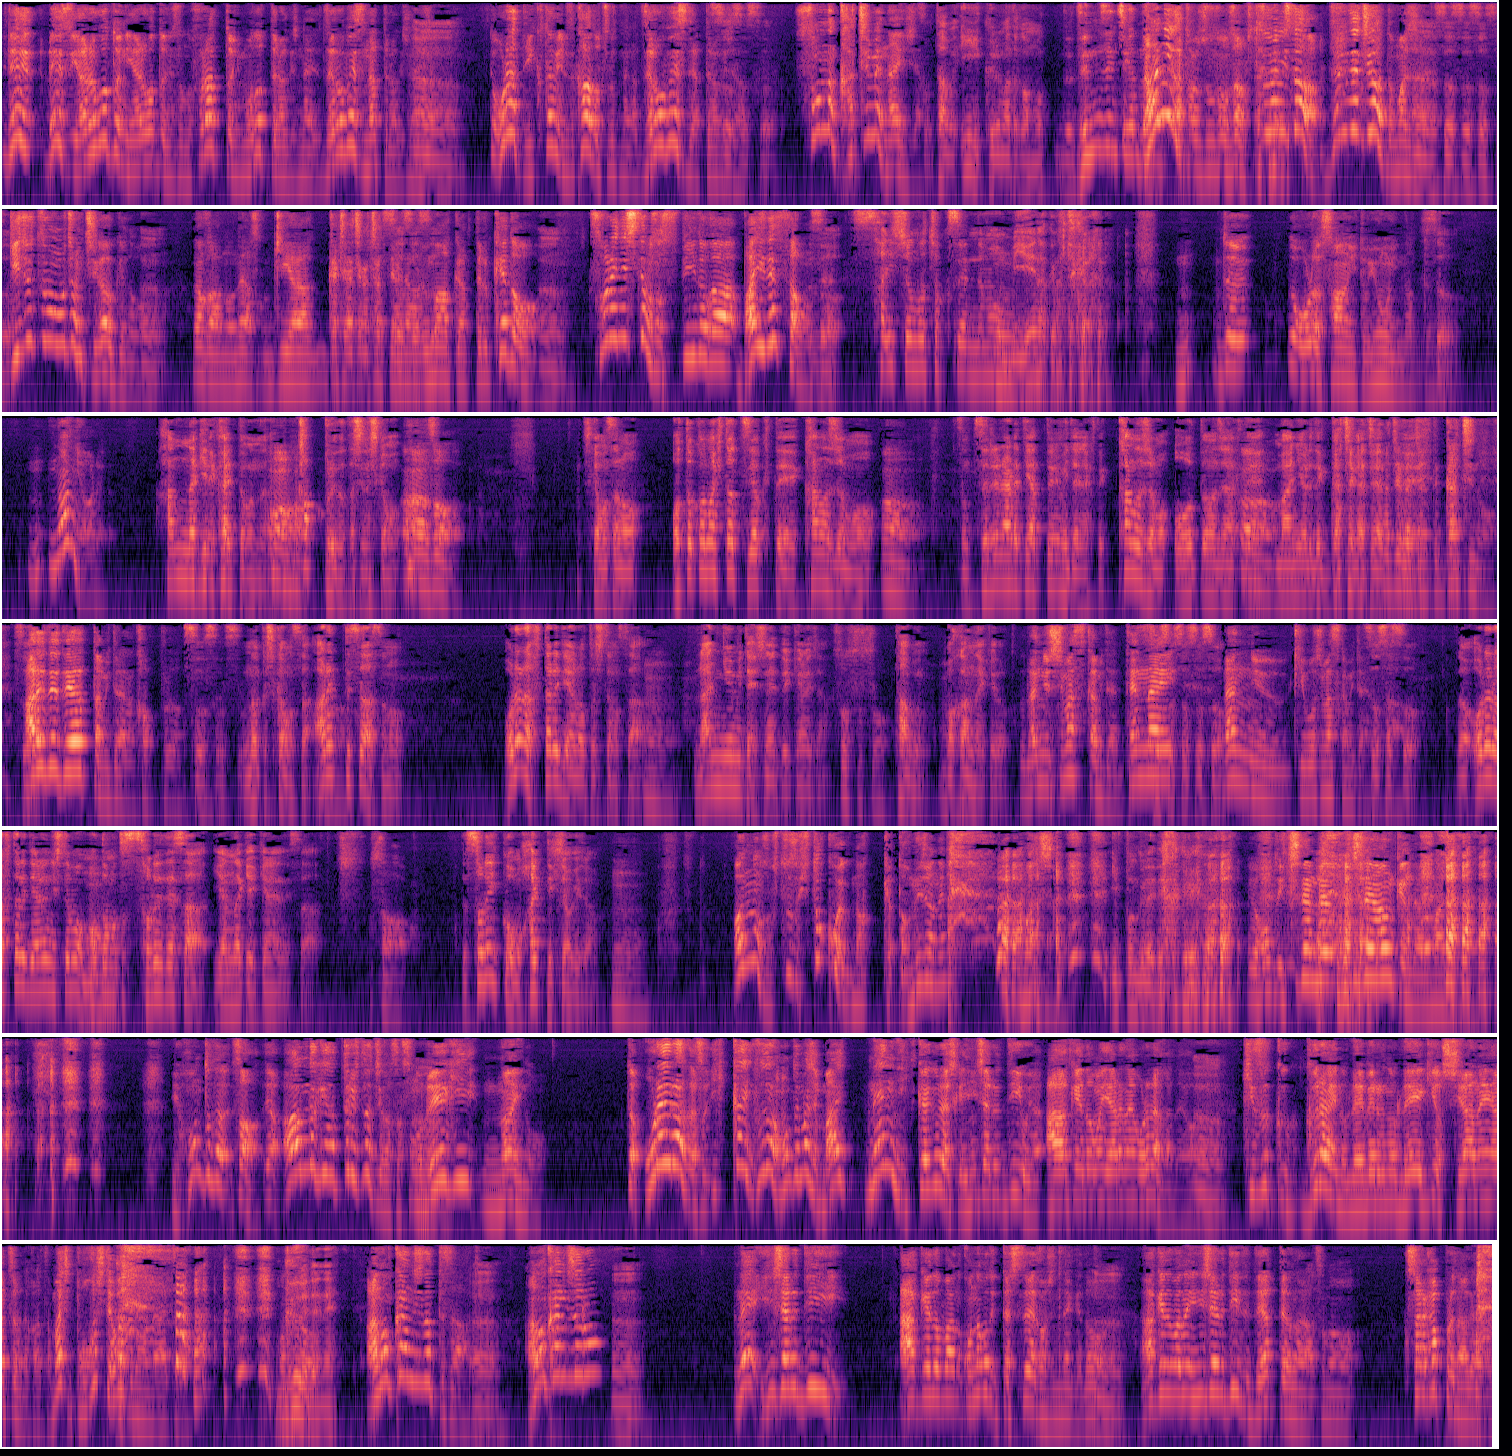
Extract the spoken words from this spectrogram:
レレースやるごとにやるごとにそのフラットに戻ってるわけじゃないゼロベースになってるわけじうゃないじゃん、ん。で俺だって行くたびにカード作ってなんかゼロベースでやってるわけじゃんそうそうそう。そんなん勝ち目ないじゃん多分いい車とか持って、全然違った。何が楽しいそのさ普通にさ 全然違うったマジで、うん、そうそうそうそう。技術ももちろん違うけど、うん。なんかあのねあそこギアガチャガチャガチャってやりながらうまくやってるけど、うん。それにしてもそのスピードが倍出てたもんねそう。最初の直線でもう見えなくなったから。ん？で俺は3位と4位になってるそう。ん？何あれ？半泣きで帰ったもんな。うんカップルだったしね、しかも。うんそしかもその、男の人強くて、彼女も、ううんその連れられてやってるみたいじゃなくて、彼女もオートマじゃなくて、うんマニュアルでガチャガチャやって。ガチャガチャってガチのそうあれで出会ったみたいなカップルだったそうそうそう。なんかしかもさ、あれってさ、その、俺ら二人でやろうとしてもさう、ん。乱入みたいにしないといけないじゃん。そうそうそ多分。う、ん。わかんないけど。う乱入しますかみたいな。店内そうそうそうそう。乱入希望しますかみたいなさ。そうそうそう。だから俺ら二人でやるにしても、ん。もともとそれでさ、やんなきゃいけないのにさ、さそれ以降も入ってきちゃうわけじゃん。うん。あんなのさ普通さ一声なきゃダメじゃね？マジで。一本ぐらいでくるよ。いや本当一年で一年案件だよマジで いや本当ださいやあんだけやってる人たちがさその礼儀ないの、だから俺らがさ一回普段本当にマジで毎年に一回ぐらいしかイニシャル D をやアーケードもやらない俺らがだよ、うん。気づくぐらいのレベルの礼儀を知らねえ奴らだからさマジボコしてよかったと思うんだよあいつら グーでね。あの感じだってさ、うん。あの感じだろ？うん。ねイニシャル D アーケード版のこんなこと言ったら失礼かもしれないけど、うんアーケード版のイニシャル D で出会ったようなその腐れカップルなわけだか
